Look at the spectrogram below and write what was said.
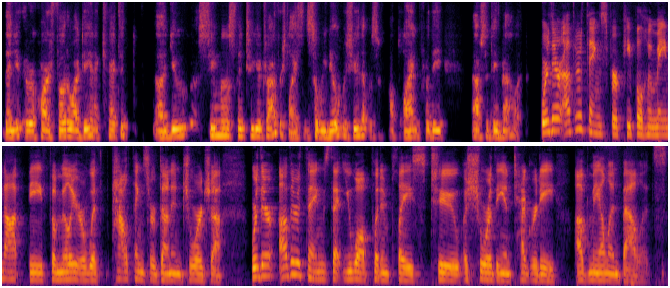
then you, it required photo ID and it connected uh, you seamlessly to your driver's license. So we knew it was you that was applying for the absentee ballot. Were there other things for people who may not be familiar with how things are done in Georgia? Were there other things that you all put in place to assure the integrity of mail-in ballots?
